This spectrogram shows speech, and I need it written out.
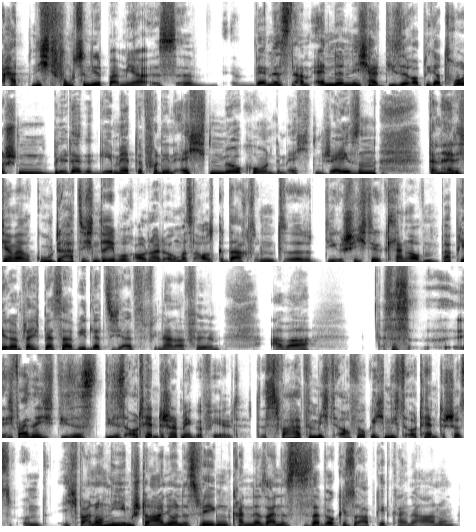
hat nicht funktioniert bei mir. Es, äh, wenn es am Ende nicht halt diese obligatorischen Bilder gegeben hätte von den echten Mirko und dem echten Jason, dann hätte ich mir mal gut, da hat sich ein Drehbuchautor halt irgendwas ausgedacht und äh, die Geschichte klang auf dem Papier dann vielleicht besser wie letztlich als finaler Film. Aber das ist, ich weiß nicht, dieses, dieses authentisch hat mir gefehlt. Das war halt für mich auch wirklich nichts Authentisches. Und ich war noch nie im Stadion, deswegen kann ja sein, dass es da wirklich so abgeht, keine Ahnung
